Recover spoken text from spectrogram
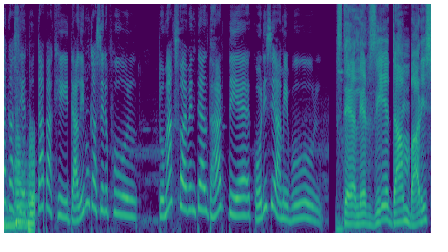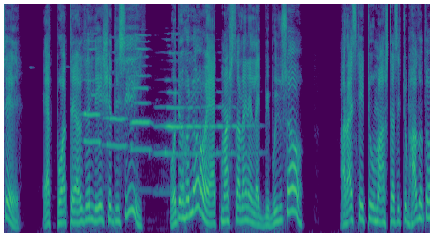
আতা গাছে তোতা পাখি ডালিম গাছের ফুল। তোমাক সয়াবিন তেল ধার দিয়ে করেছি আমি ভুল। তেলের যে দাম বাড়িছে এক পোয়া তেল যে এসে দিছি ওটা হলো এক মাস চালাইনে লাগবে বুঝছ? আর আজকে একটু মাছটা একটু ভালো তো।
